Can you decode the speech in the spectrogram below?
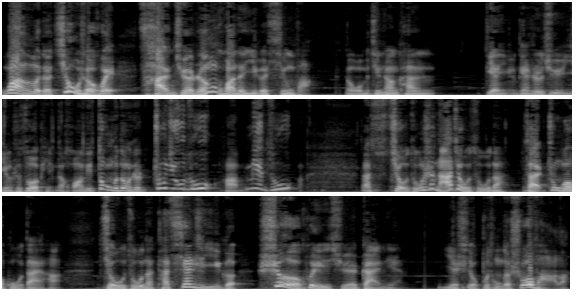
万恶的旧社会惨绝人寰的一个刑法。那我们经常看电影、电视剧、影视作品，那皇帝动不动就诛九族啊，灭族。那九族是哪九族呢？在中国古代哈，九族呢，它先是一个社会学概念，也是有不同的说法了。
